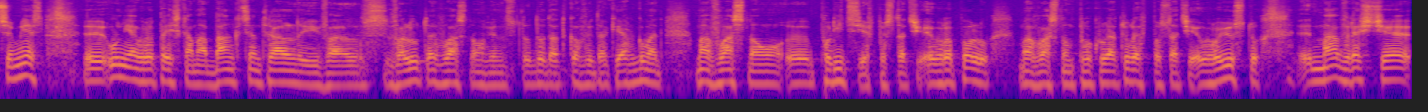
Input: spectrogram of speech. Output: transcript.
czym jest. Y, Unia Europejska ma bank centralny i wa walutę własną, więc to dodatkowy taki argument. Ma własną y, policję w postaci Europolu, ma własną prokuraturę w postaci Eurojustu, y, ma wreszcie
